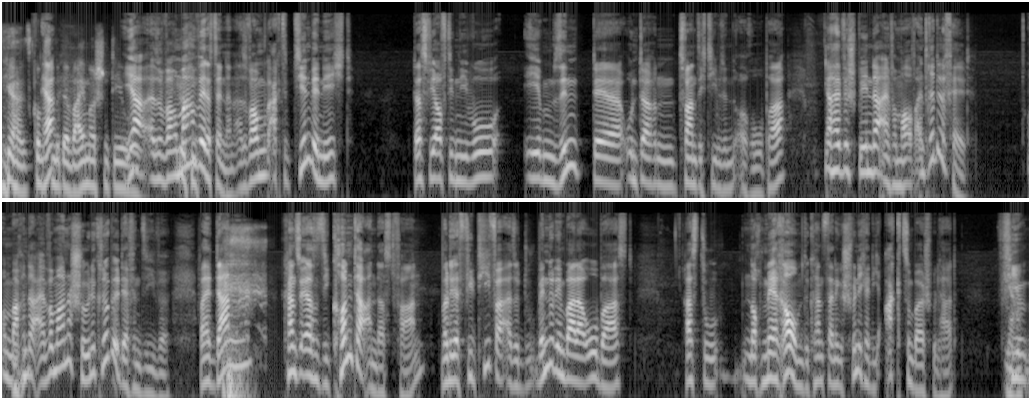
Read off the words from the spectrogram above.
Ja, jetzt kommst Ja. du mit der Weimarschen Theorie. Ja, also warum machen wir das denn dann? Also warum akzeptieren wir nicht, dass wir auf dem Niveau eben sind der unteren 20 Teams in Europa? Ja, halt, wir spielen da einfach mal auf ein Drittelfeld und machen da einfach mal eine schöne Knüppeldefensive. Weil dann kannst du erstens die Konter anders fahren, weil du ja viel tiefer, also du, wenn du den Ball eroberst, hast du noch mehr Raum. Du kannst deine Geschwindigkeit, die Ack zum Beispiel hat, viel, Ja.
